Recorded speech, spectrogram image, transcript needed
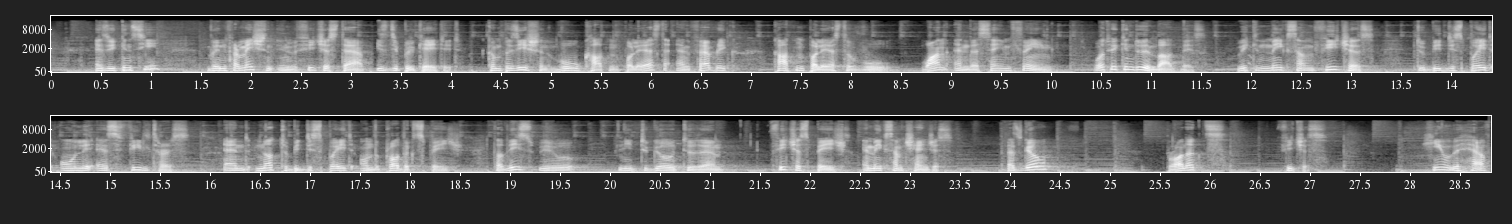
As you can see, the information in the features tab is duplicated. Composition wool, cotton, polyester and fabric, cotton, polyester, wool. One and the same thing. What we can do about this? We can make some features to be displayed only as filters and not to be displayed on the products page. For this we'll need to go to the features page and make some changes. Let's go. Products, features. Here we have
